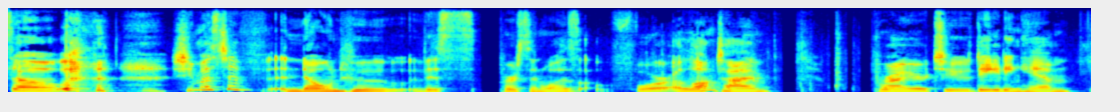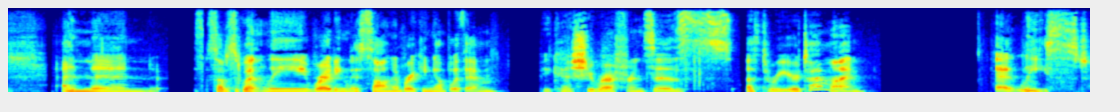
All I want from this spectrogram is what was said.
So she must have known who this person was for a long time prior to dating him and then subsequently writing this song and breaking up with him because she references a three year timeline. At least.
